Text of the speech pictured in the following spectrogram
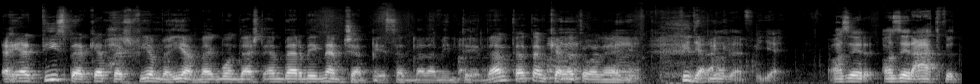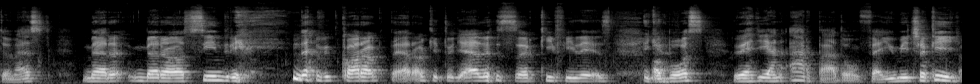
Tehát 10 per 2-es filmben ilyen megmondást ember még nem csempészett bele, mint én, nem? Tehát nem kellett volna egy. Figyelek. Na de figyelj azért, azért átkötöm ezt, mert, mert a Sindri nevű karakter, akit ugye először kifiléz Igen. a boss, ő egy ilyen árpádon fejű, mi csak így.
